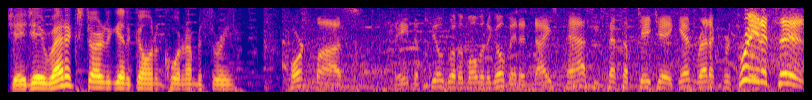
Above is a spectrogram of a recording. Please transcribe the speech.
JJ Redick started to get it going in quarter number three. Korkmaz made the field goal a moment ago, made a nice pass. He sets up JJ again. Redick for three, and it's in.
